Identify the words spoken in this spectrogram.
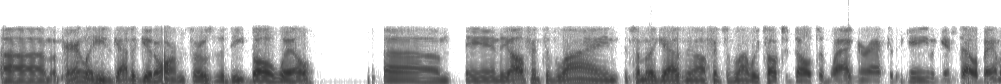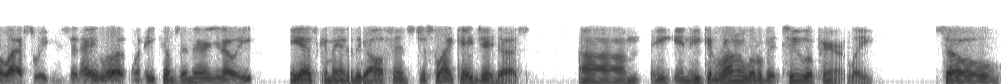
Um, apparently, he's got a good arm, throws the deep ball well. Um, and the offensive line, some of the guys in the offensive line, we talked to Dalton Wagner after the game against Alabama last week and he said, Hey, look, when he comes in there, you know, he, he has command of the offense just like KJ does. Um, he, and he can run a little bit too, apparently. So,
